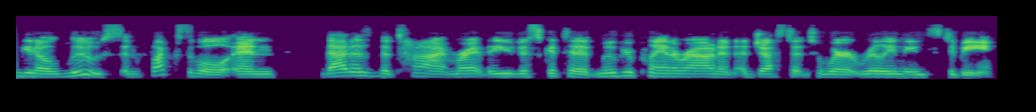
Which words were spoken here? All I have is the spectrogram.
you know, loose and flexible. And that is the time, right? That you just get to move your plan around and adjust it to where it really needs to be.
